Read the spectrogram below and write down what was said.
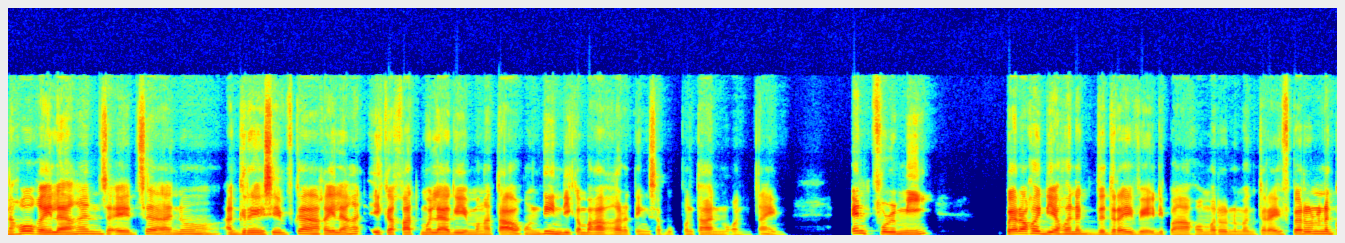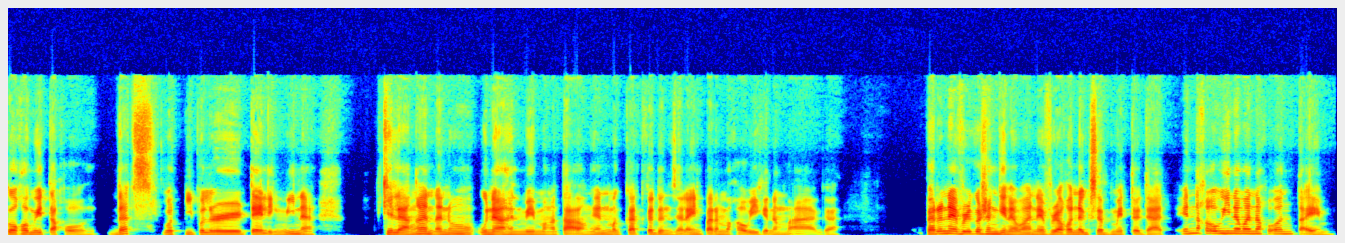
naku kailangan sa EDSA ano, aggressive ka, kailangan ika-cut mo lagi yung mga tao kung hindi, hindi ka makakarating sa pupuntahan mo on time. And for me, pero ako hindi ako nagda-drive, eh, hindi pa ako marunong mag-drive, pero nung nagco-commute ako, that's what people are telling me na kailangan ano, unahan mo yung mga taong 'yan, mag-cut ka dun sa line para makauwi ka ng maaga. Pero never ko siyang ginawa, never ako nag-submit to that, and nakauwi naman ako on time,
